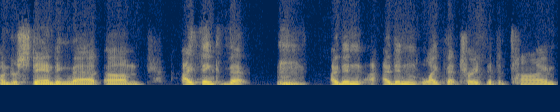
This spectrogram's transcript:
understanding that. Um, I think that I didn't I didn't like that trade at the time.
